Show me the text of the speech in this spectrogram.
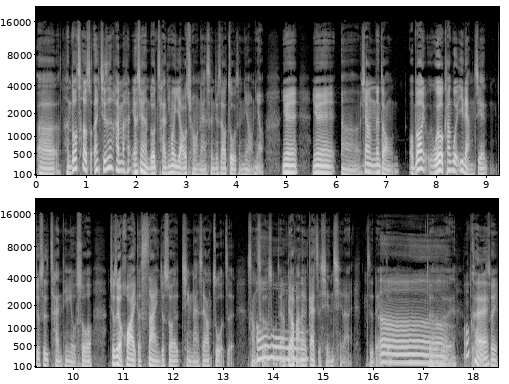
呃，很多厕所，哎，其实还蛮，而且很多餐厅会要求男生就是要坐着尿尿，因为因为呃，像那种我不知道，我有看过一两间，就是餐厅有说，就是有画一个 sign，就说请男生要坐着上厕所，这样、哦、不要把那个盖子掀起来之类的。嗯，对对对，OK，所以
